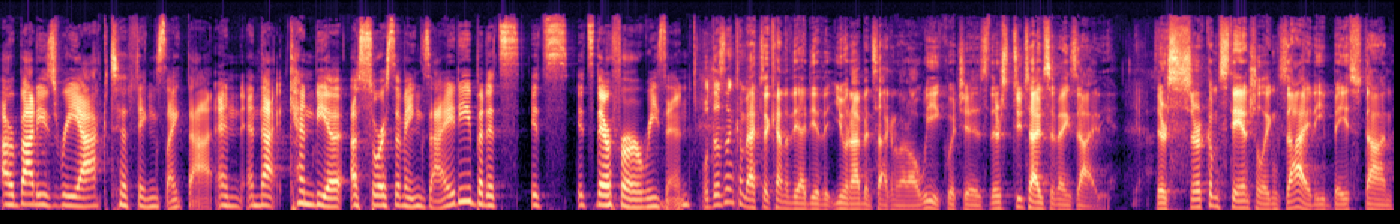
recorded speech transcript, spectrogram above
our bodies react to things like that and and that can be a, a source of anxiety but it's it's it's there for a reason Well, doesn't come back to kind of the idea that you and I've been talking about all week, which is there's two types of anxiety. There's circumstantial anxiety based on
